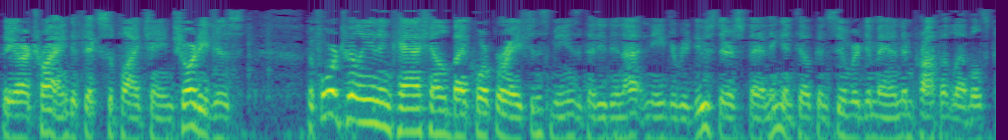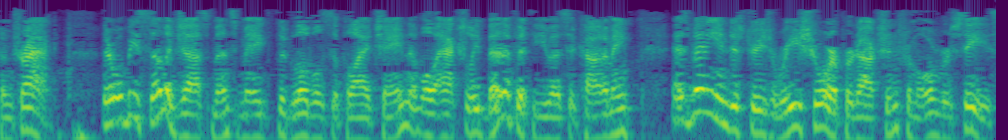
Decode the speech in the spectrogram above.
They are trying to fix supply chain shortages. The four trillion in cash held by corporations means that they do not need to reduce their spending until consumer demand and profit levels contract. There will be some adjustments made to the global supply chain that will actually benefit the U.S. economy as many industries reshore production from overseas,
